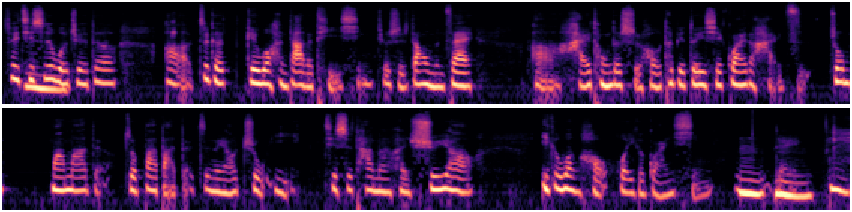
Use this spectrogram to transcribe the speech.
所以，其实我觉得啊、呃，这个给我很大的提醒，就是当我们在啊、呃、孩童的时候，特别对一些乖的孩子，做妈妈的、做爸爸的，真的要注意。其实他们很需要。一个问候或一个关心，嗯，对，嗯，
